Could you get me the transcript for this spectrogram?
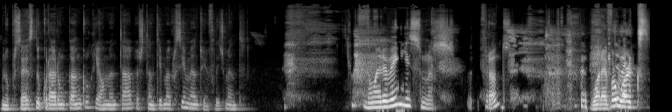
no processo de curar um cancro realmente há bastante emagrecimento, infelizmente. Não era bem isso, mas pronto. Whatever works.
